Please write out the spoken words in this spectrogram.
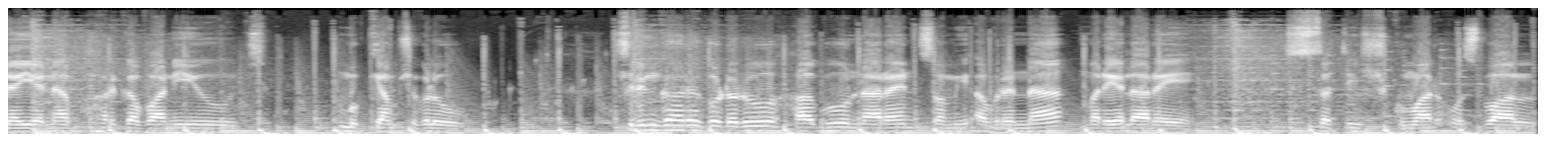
ನಯನ ಭಾರ್ಗವ ನ್ಯೂಸ್ ಮುಖ್ಯಾಂಶಗಳು. ಶೃಂಗಾರಗೌಡರು ಹಾಗೂ ನಾರಾಯಣ ಸ್ವಾಮಿ ಅವರನ್ನ ಮರೆಯಲಾರೆ. ಸತೀಶ್ ಕುಮಾರ್ ಒಸ್ವಾಲ್.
